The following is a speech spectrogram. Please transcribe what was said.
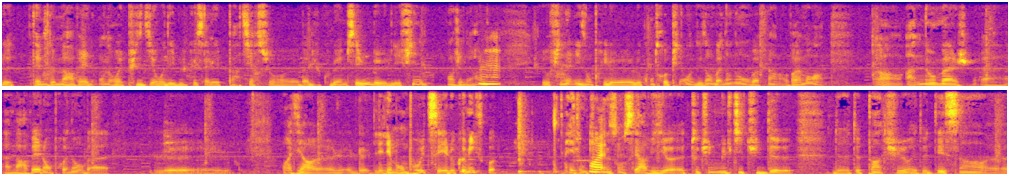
le thème de Marvel, on aurait pu se dire au début que ça allait partir sur euh, bah, du coup le MCU, le- les films en général. Mhm. Et au final, ils ont pris le, le contre-pied en disant bah non, non, on va faire un- vraiment un, un- un hommage à, à Marvel en prenant bah, le, on va dire l'élément brut, c'est le comics quoi. Et donc Ouais. ils nous ont servi euh, toute une multitude de, de, de peintures et de dessins euh,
